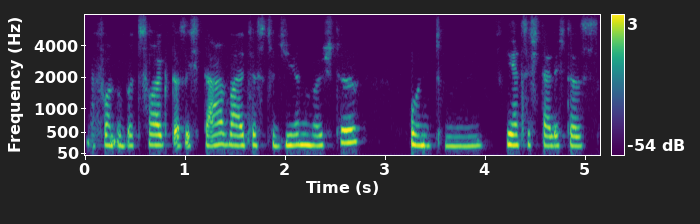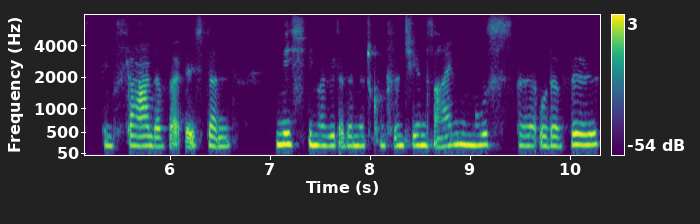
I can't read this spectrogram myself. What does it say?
davon überzeugt, dass ich da weiter studieren möchte. Und ähm, jetzt stelle ich das in Frage, weil ich dann nicht immer wieder damit konfrontiert sein muss äh, oder will,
